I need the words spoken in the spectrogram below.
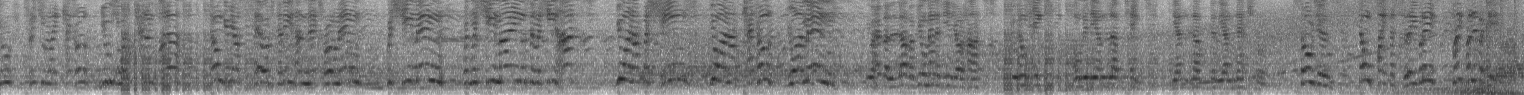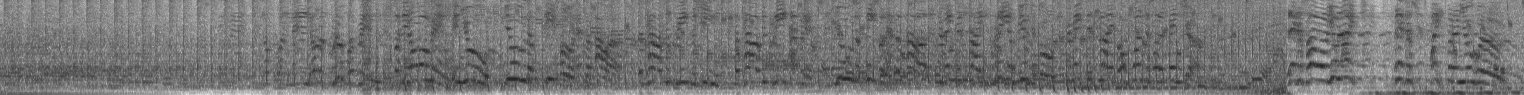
you, treat you like cattle, use you as cannon fodder. Don't give yourselves to these unnatural men, machine men with machine minds and machine hearts. You are not machines. You are not cattle. You are men. You have the love of humanity in your hearts. You don't hate, only the unloved hate. The unloved and the unnatural. Soldiers, don't fight for slavery, fight for liberty. The power to create happiness. You the people have the power to make this life free and beautiful, to make this life a wonderful adventure. Let us all unite! Let us fight for a new world!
